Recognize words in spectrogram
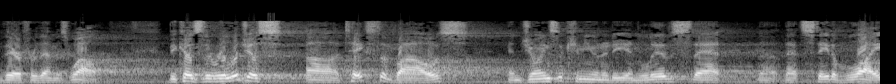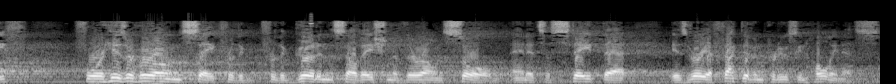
there for them as well. Because the religious uh, takes the vows and joins the community and lives that uh, that state of life for his or her own sake, for the for the good and the salvation of their own soul, and it's a state that is very effective in producing holiness.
